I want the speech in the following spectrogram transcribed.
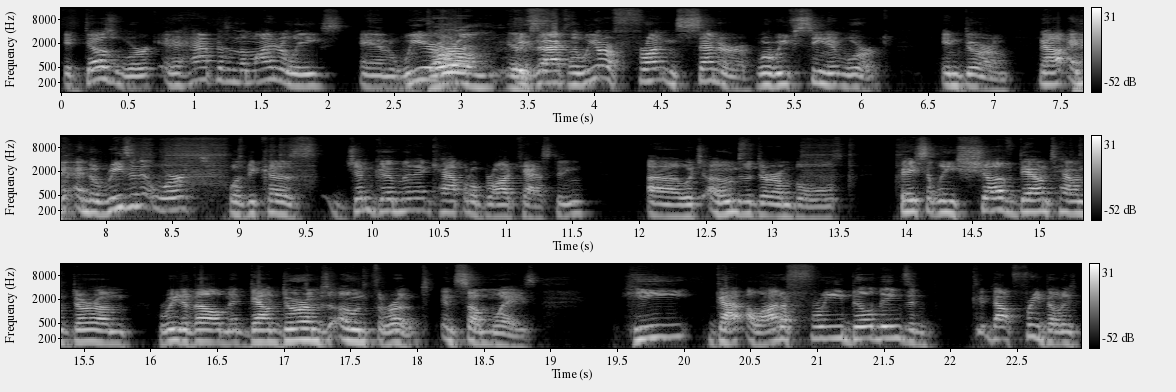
it does work and it happens in the minor leagues. And we are Durham is- exactly we are front and center where we've seen it work in Durham. Now, and, and the reason it worked was because Jim Goodmon at Capitol Broadcasting, uh, which owns the Durham Bulls, basically shoved downtown Durham redevelopment down Durham's own throat in some ways he got a lot of free buildings and not free buildings.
